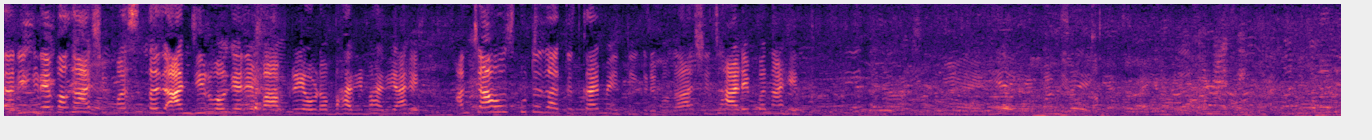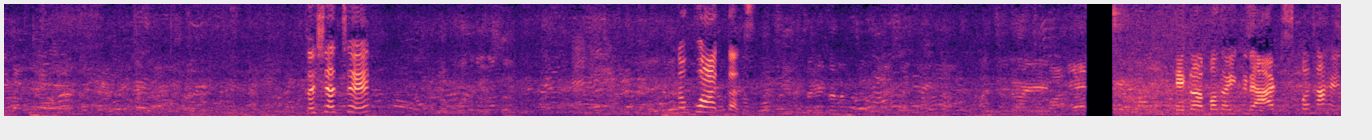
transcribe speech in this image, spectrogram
तर इकडे बघा अशी मस्त अंजीर वगैरे बापरे एवढं भारी भारी आहे. आमच्या हाऊस कुठे जातात काय माहिती इकडे बघा? अशी झाडे पण आहेत. कशाच? आहे नको आताच. का बघा इकडे आर्ट्स पण आहेत.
